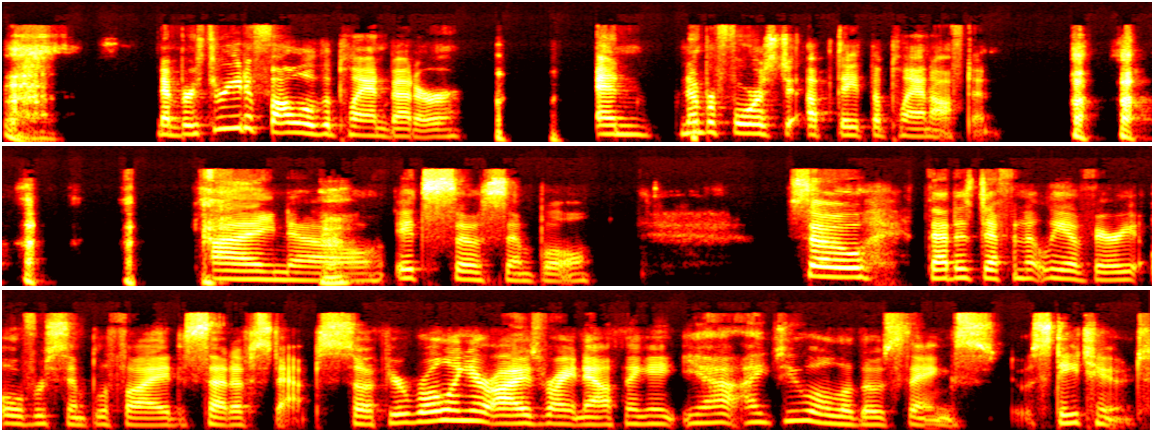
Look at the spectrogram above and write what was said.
number three, to follow the plan better. and number four is to update the plan often. I know it's so simple. So that is definitely a very oversimplified set of steps. So if you're rolling your eyes right now thinking, yeah, I do all of those things, stay tuned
